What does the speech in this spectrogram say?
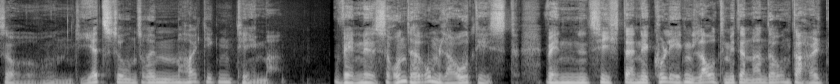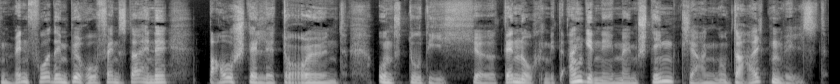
So, und jetzt zu unserem heutigen Thema. Wenn es rundherum laut ist, wenn sich deine Kollegen laut miteinander unterhalten, wenn vor dem Bürofenster eine Baustelle dröhnt und du dich äh, dennoch mit angenehmem Stimmklang unterhalten willst,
